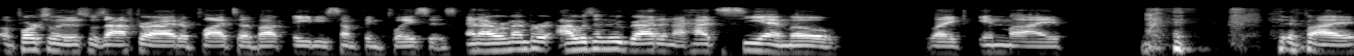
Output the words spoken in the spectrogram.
unfortunately, this was after I had applied to about eighty something places. And I remember I was a new grad, and I had CMO like in my in my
